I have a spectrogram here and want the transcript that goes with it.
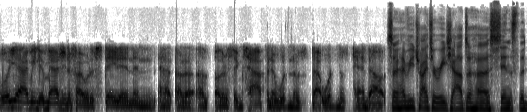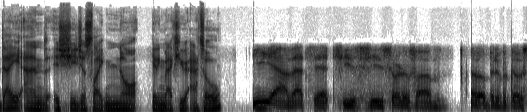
Well, yeah, I mean, imagine if I would have stayed in and had, had uh, other things happen. It wouldn't have that wouldn't have panned out. So have you tried to reach out to her since the date and is she just like not getting back to you at all? Yeah, that's it. She's she's sort of um, a, a bit of a ghost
